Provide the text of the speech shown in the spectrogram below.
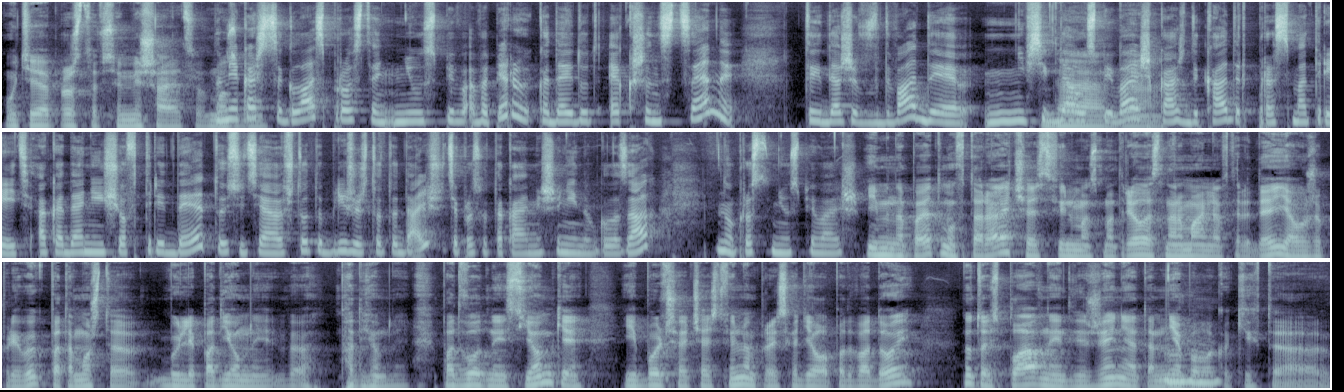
у тебя просто все мешается в мозгу. Мне кажется, глаз просто не успевает. Во-первых, когда идут экшн-сцены, ты даже в 2D не всегда да, успеваешь да. каждый кадр просмотреть, а когда они еще в 3D, то есть у тебя что-то ближе, что-то дальше, у тебя просто такая мешанина в глазах, ну, просто не успеваешь. Именно поэтому вторая часть фильма смотрелась нормально в 3D, я уже привык, потому что были подъемные, э, подъемные, подводные съемки, и большая часть фильма происходила под водой, ну, то есть плавные движения, там не mm-hmm. было каких-то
